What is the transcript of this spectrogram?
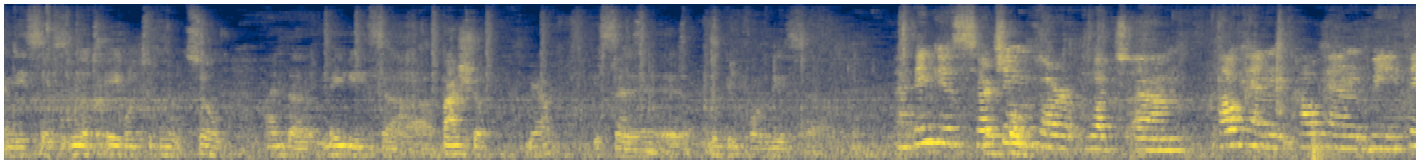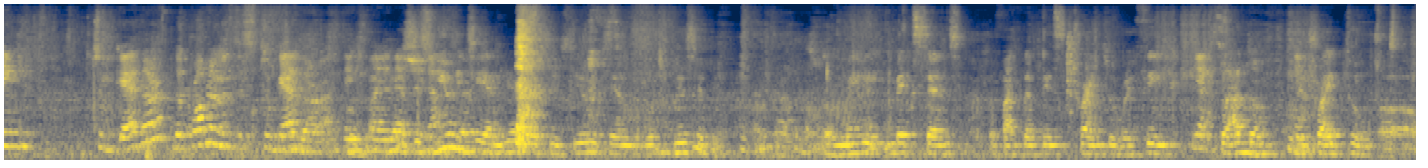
and he's, he's not able to do it so, and uh, maybe it's uh, Basho, yeah, is uh, looking for this. Uh, I think he's searching Yes, for what um, how can how can we think together. The problem is this together. I think by Yes, it's unity and yes, it's unity and multiplicity. Uh, so maybe it makes sense the fact that he's trying to rethink Yes. Plato Yeah. to try to uh,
